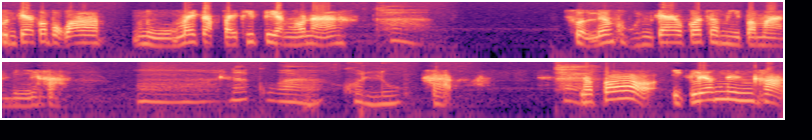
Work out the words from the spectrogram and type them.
คุณแก้วก็บอกว่าหนูไม่กลับไปที่เตียงแล้วนะค่ะ ส่วนเรื่องของคุณแก้วก็จะมีประมาณนี้ค่ะอ๋อน่ากลัว ขนลุกค่ะ ค่ะแล้วก็อีกเรื่องหนึ่งค่ะ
